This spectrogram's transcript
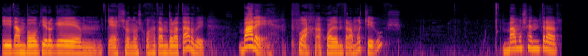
Y tampoco quiero que, que eso nos coja tanto la tarde. Vale, ¿a cuál entramos, chicos? Vamos a entrar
